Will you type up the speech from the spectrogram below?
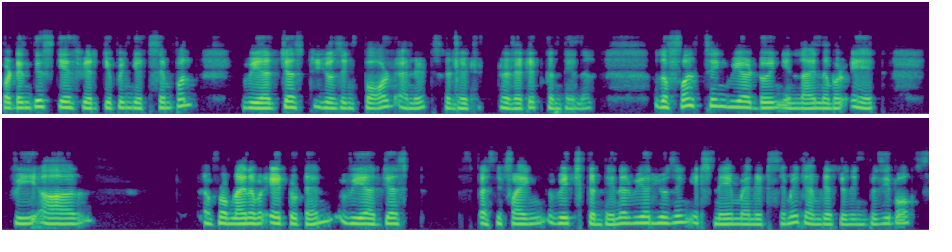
But in this case we are keeping it simple. We are just using pod and its related related container. The first thing we are doing in line number 8 we are from line number 8 to 10 we are just specifying which container we are using its name and its image i'm just using busybox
